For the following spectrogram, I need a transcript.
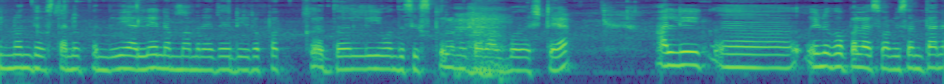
ಇನ್ನೊಂದು ದೇವಸ್ಥಾನಕ್ಕೆ ಬಂದ್ವಿ. ಅಲ್ಲೇ ನಮ್ಮ ಮನೆಯಲ್ಲಿರೋ ಪಕ್ಕದಲ್ಲಿ ಒಂದು ಸಿಕ್ಸ್ ಕಿಲೋಮೀಟರ್ ಆಗ್ಬೋದು ಅಷ್ಟೇ. ಅಲ್ಲಿ ವೇಣುಗೋಪಾಲ ಸ್ವಾಮಿ, ಸಂತಾನ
